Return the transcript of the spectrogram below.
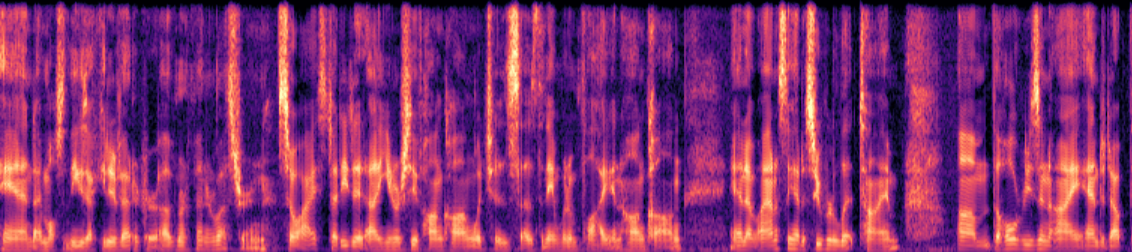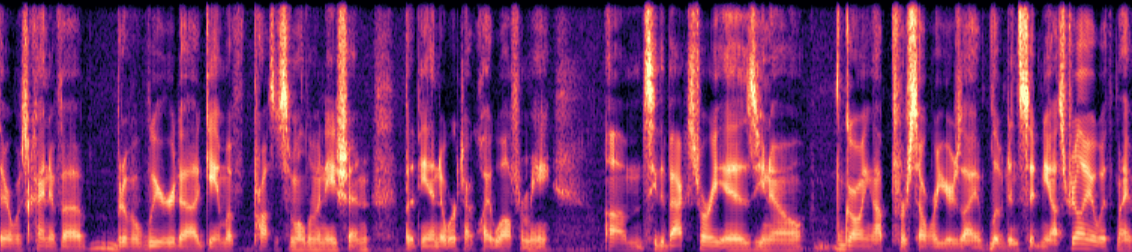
and I'm also the executive editor of North Western. So I studied at uh, University of Hong Kong, which is, as the name would imply, in Hong Kong. And um, I honestly had a super lit time. Um, the whole reason I ended up there was kind of a bit of a weird uh, game of process of elimination, but at the end it worked out quite well for me. Um, see, the backstory is, you know, growing up for several years, I lived in Sydney, Australia with my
